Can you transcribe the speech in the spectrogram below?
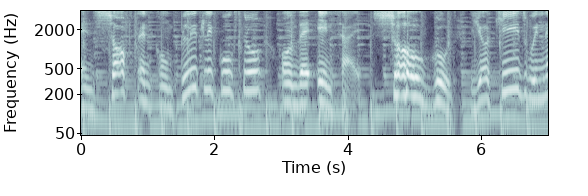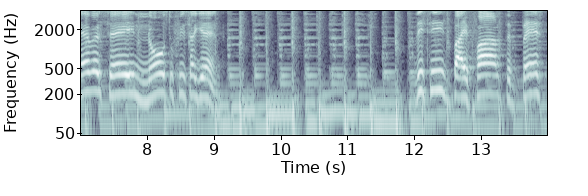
and soft and completely cooked through on the inside. So good. Your kids will never say no to fish again. This is by far the best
